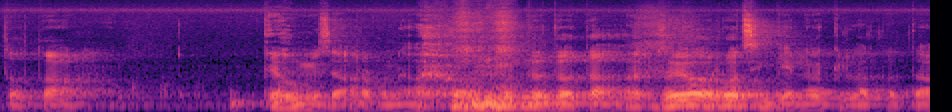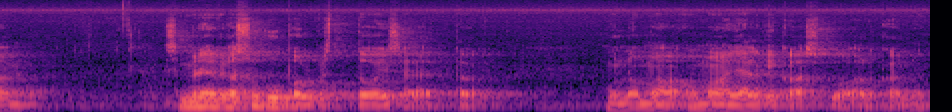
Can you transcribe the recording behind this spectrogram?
tota, kehumisen arvoinen ole, mutta tota, se on ruotsin kielellä kyllä, tota, se menee vielä sukupolvesta toiseen, että mun oma, oma jälkikasvu on alkanut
